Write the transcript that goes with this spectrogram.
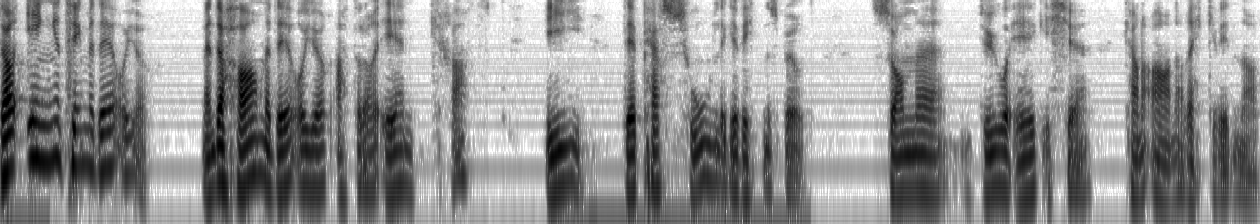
Det har ingenting med det å gjøre. Men det har med det å gjøre at det er en kraft i det personlige vitnesbyrd som eh, du og jeg ikke kan ane rekkevidden av.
